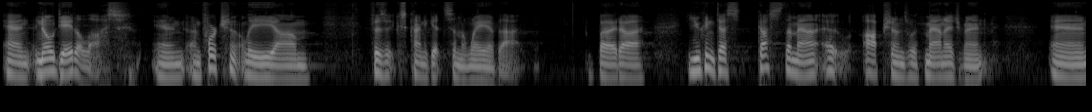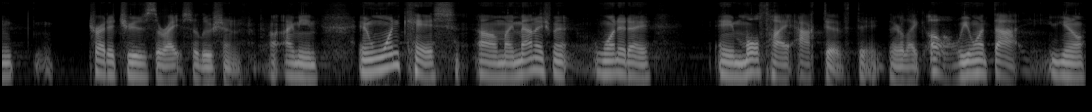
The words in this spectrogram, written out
and no data loss. And unfortunately, um, physics kind of gets in the way of that. But uh, you can discuss the uh, options with management and try to choose the right solution. I mean, in one case, um, my management wanted a, a multi-active. They, they're like, oh, we want that, you know,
